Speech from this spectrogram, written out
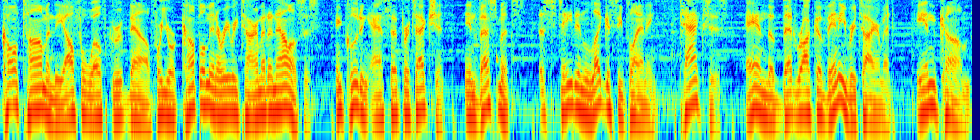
call Tom and the Alpha Wealth Group now for your complimentary retirement analysis, including asset protection, investments, estate and legacy planning, taxes, and the bedrock of any retirement income.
